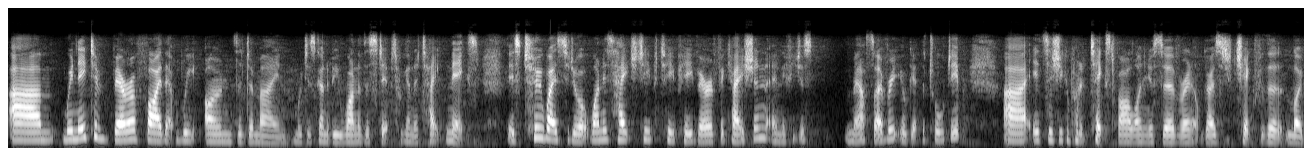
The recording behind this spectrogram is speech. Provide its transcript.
um, we need to verify that we own the domain, which is going to be one of the steps we're going to take next. There's two ways to do it. One is HTTP verification, and if you just mouse over it, you'll get the tooltip. Uh, it says you can put a text file on your server, and it goes to check for the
